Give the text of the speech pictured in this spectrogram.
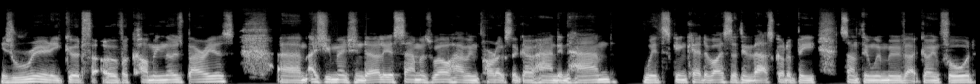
is really good for overcoming those barriers. Um, as you mentioned earlier, Sam, as well, having products that go hand in hand with skincare devices. I think that's got to be something we move at going forward,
